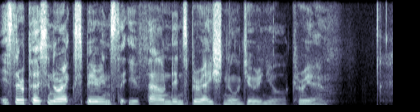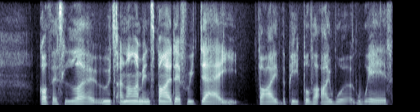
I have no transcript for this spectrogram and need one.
Is there a person or experience that you found inspirational during your career? God, there's loads, and I'm inspired every day by the people that I work with.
